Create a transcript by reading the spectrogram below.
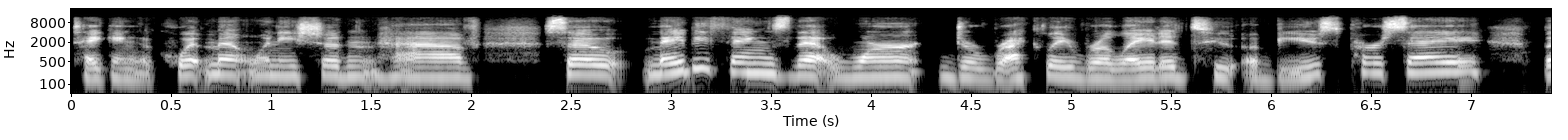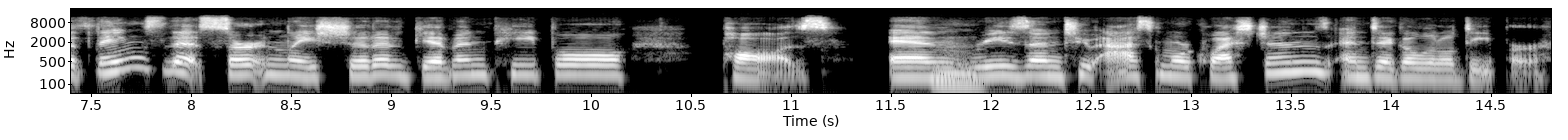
taking equipment when he shouldn't have. So maybe things that weren't directly related to abuse per se, but things that certainly should have given people pause and mm. reason to ask more questions and dig a little deeper.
